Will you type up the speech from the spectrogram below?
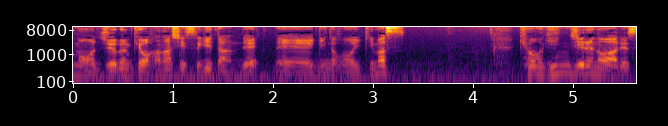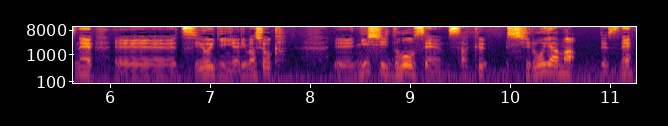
もう十分今日話しすぎたんで、えー、銀の方行きます。今日銀じるのはですね、えー、強い銀やりましょうか。えー、西道線作城山ですね。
